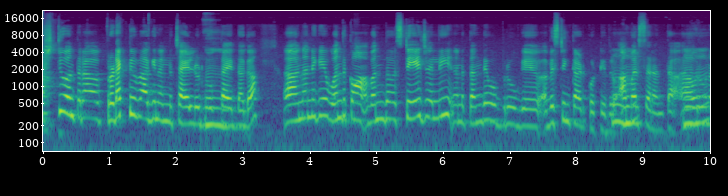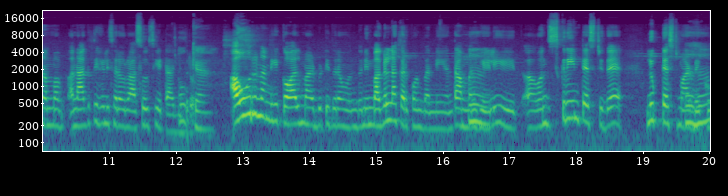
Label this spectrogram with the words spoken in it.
ಅಷ್ಟು ಒಂಥರ ಪ್ರೊಡಕ್ಟಿವ್ ಆಗಿ ನನ್ನ ಚೈಲ್ಡ್ಹುಡ್ ಹೋಗ್ತಾ ಇದ್ದಾಗ ನನಗೆ ಒಂದು ಕಾ ಒಂದು ಸ್ಟೇಜ್ ಅಲ್ಲಿ ನನ್ನ ತಂದೆ ಒಬ್ರಿಗೆ ವಿಸಿಟಿಂಗ್ ಕಾರ್ಡ್ ಕೊಟ್ಟಿದ್ರು ಅಮರ್ ಸರ್ ಅಂತ. ಅವರು ನಮ್ಮ ನಾಗತಿ ಹೇಳಿ ಸರ್ ಅವರು ಅಸೋಸಿಯೇಟ್ ಆಗಿದ್ರು. ಅವರು ನನಗೆ ಕಾಲ್ ಮಾಡ್ಬಿಟ್ಟಿದ್ರ ಒಂದು ನಿಮ್ಮ ಮಗಳನ್ನ ಕರ್ಕೊಂಡ್ ಬನ್ನಿ ಅಂತ ಅಮ್ಮನಿಗೆ ಹ್ಮ್. ಹೇಳಿ ಒಂದು ಸ್ಕ್ರೀನ್ ಟೆಸ್ಟ್ ಇದೆ ಲುಕ್ ಟೆಸ್ಟ್ ಮಾಡಬೇಕು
